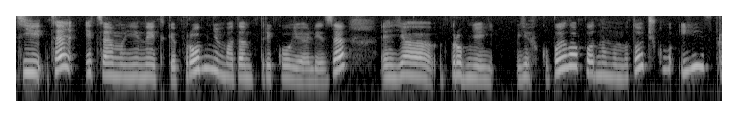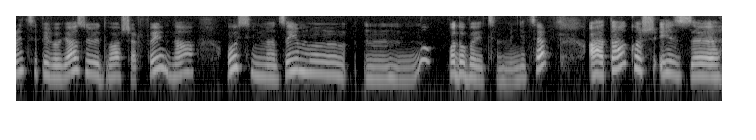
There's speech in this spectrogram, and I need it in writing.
ці, це і це мої нитки пробні, мадам Тріко і Алізе. Е, Я пробні їх купила по одному моточку і, в принципі, вив'язую два шарфи на осінь, на зиму. Ну, подобається мені це. А також із е,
